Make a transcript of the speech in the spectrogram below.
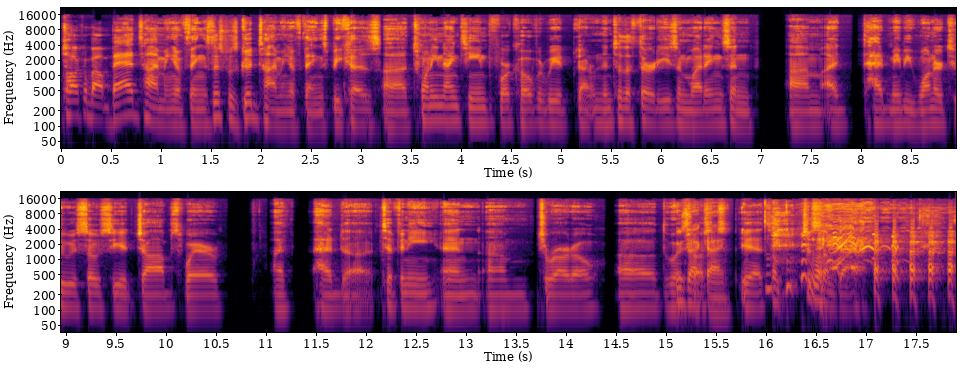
talk about bad timing of things. This was good timing of things because uh, 2019, before COVID, we had gotten into the 30s and weddings, and um, I had maybe one or two associate jobs where I had uh, Tiffany and um, Gerardo. Uh, who I Who's that trust. Yeah, some, just some guy.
